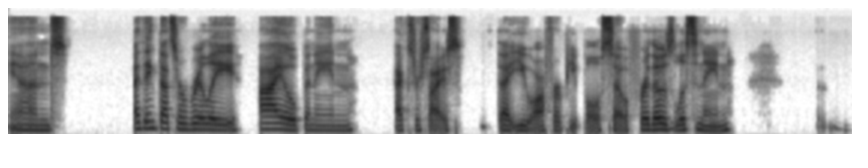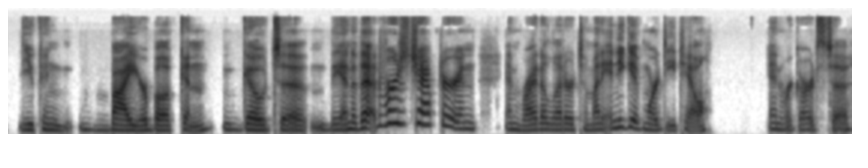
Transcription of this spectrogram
And I think that's a really eye opening exercise that you offer people. So for those listening, you can buy your book and go to the end of that first chapter and and write a letter to money. And you give more detail in regards to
